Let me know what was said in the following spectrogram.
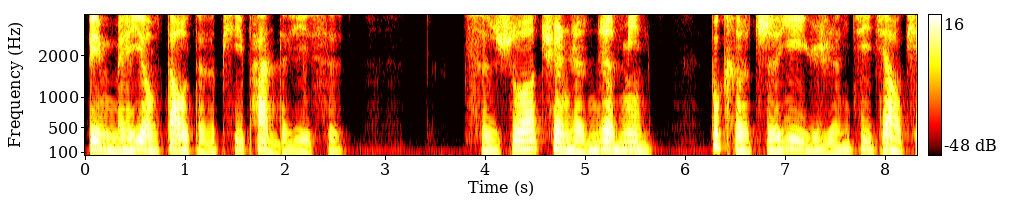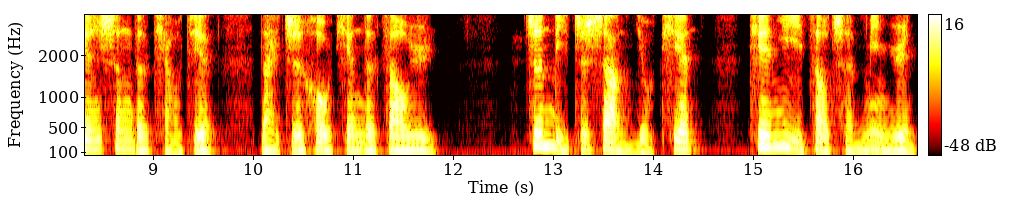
并没有道德批判的意思。此说劝人认命，不可执意与人计较天生的条件，乃至后天的遭遇。真理之上有天，天意造成命运，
